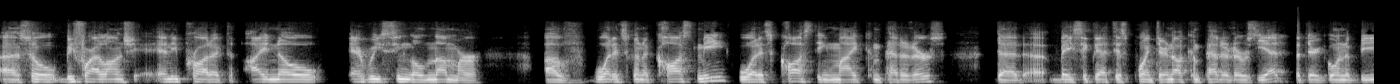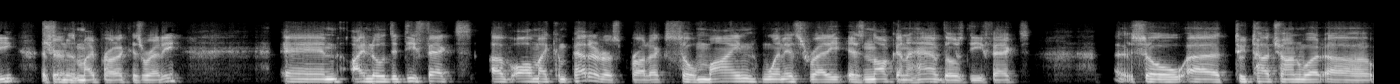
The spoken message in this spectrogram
uh, so before I launch any product, I know every single number of what it's going to cost me, what it's costing my competitors. That uh, basically at this point they're not competitors yet, but they're going to be as sure. soon as my product is ready. And I know the defects of all my competitors' products, so mine, when it's ready, is not going to have those defects. Uh, so uh, to touch on what uh,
